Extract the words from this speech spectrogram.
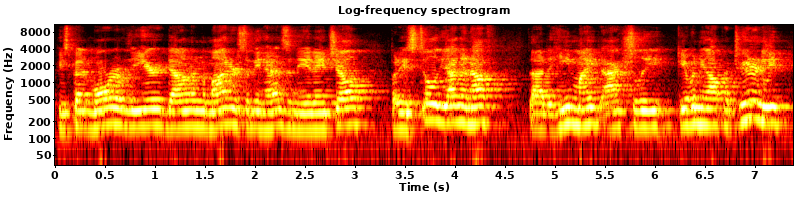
He spent more of the year down in the minors than he has in the NHL, but he's still young enough that he might actually, given the opportunity,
